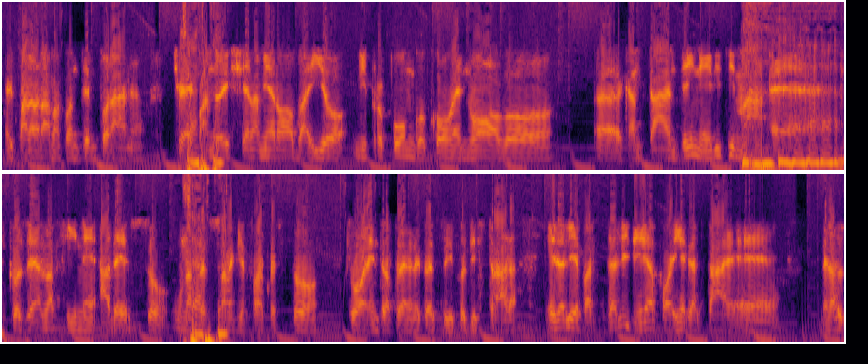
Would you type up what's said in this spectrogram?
nel panorama contemporaneo. Cioè certo. quando esce la mia roba io mi propongo come nuovo eh, cantante, inediti, ma eh, cos'è alla fine adesso una certo. persona che fa questo, che vuole intraprendere questo tipo di strada. E da lì è partita l'idea, poi in realtà è, la,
